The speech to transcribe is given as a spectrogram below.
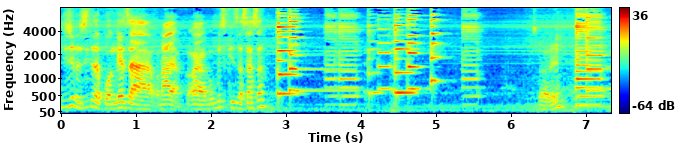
Hizi ndo zile za kuongeza unaya hebu sikiza sasa sorry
